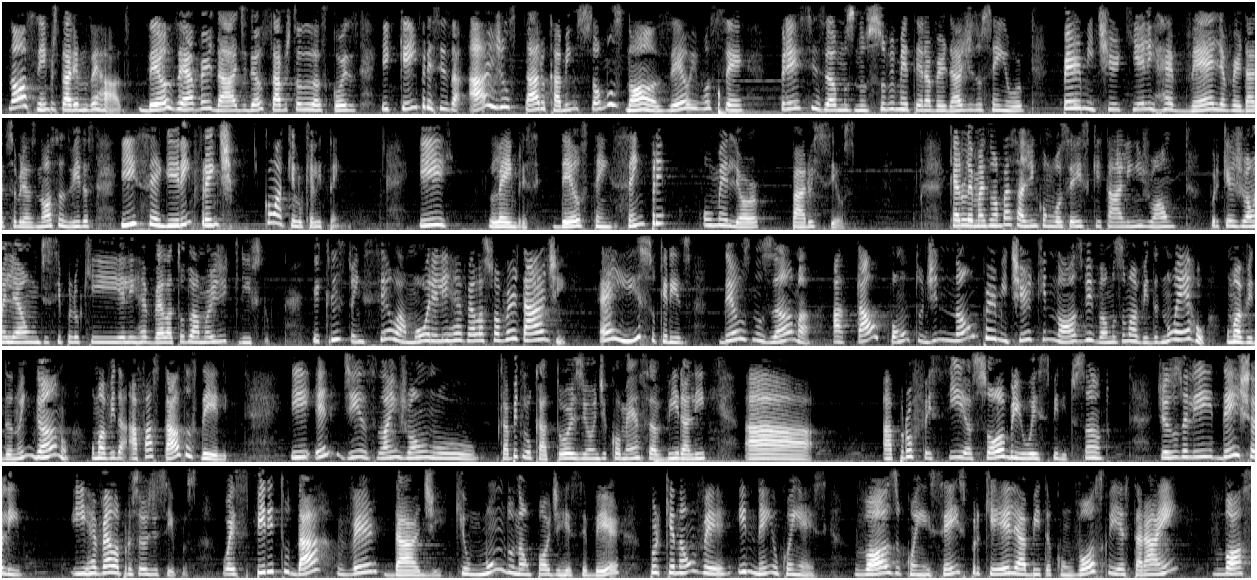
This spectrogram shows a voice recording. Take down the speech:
nós sempre estaremos errados. Deus é a verdade, Deus sabe de todas as coisas e quem precisa ajustar o caminho somos nós, eu e você. Precisamos nos submeter à verdade do Senhor, permitir que Ele revele a verdade sobre as nossas vidas e seguir em frente com aquilo que Ele tem. E lembre-se, Deus tem sempre o melhor para os seus. Quero ler mais uma passagem com vocês que está ali em João, porque João ele é um discípulo que ele revela todo o amor de Cristo. E Cristo, em seu amor, ele revela a sua verdade. É isso, queridos. Deus nos ama a tal ponto de não permitir que nós vivamos uma vida no erro, uma vida no engano, uma vida afastados dele. E ele diz lá em João, no capítulo 14, onde começa a vir ali a, a profecia sobre o Espírito Santo, Jesus ele deixa ali e revela para os seus discípulos o Espírito da verdade, que o mundo não pode receber porque não vê e nem o conhece. Vós o conheceis porque ele habita convosco e estará em vós.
